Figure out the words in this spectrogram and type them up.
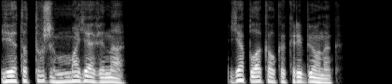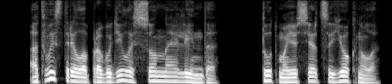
и это тоже моя вина». Я плакал, как ребенок. От выстрела пробудилась сонная Линда. Тут мое сердце ёкнуло.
